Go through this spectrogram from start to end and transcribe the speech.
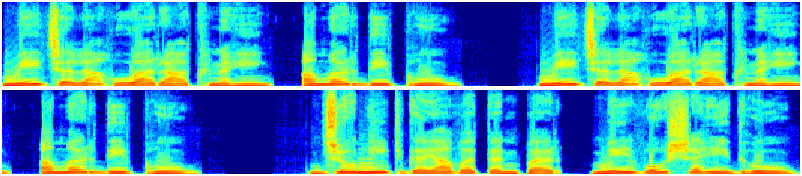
મેં જલા હુઆ રાખ નહીં અમરદીપ હું. મેં જલા હુઆ રાખ નહીં અમરદીપ હું. જો મીટ ગયા વતન પર, મેં વો શહીદ હું.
